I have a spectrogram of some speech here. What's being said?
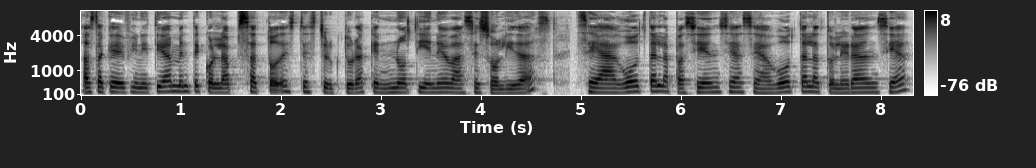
hasta que definitivamente colapsa toda esta estructura que no tiene bases sólidas, se agota la paciencia, se agota la tolerancia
